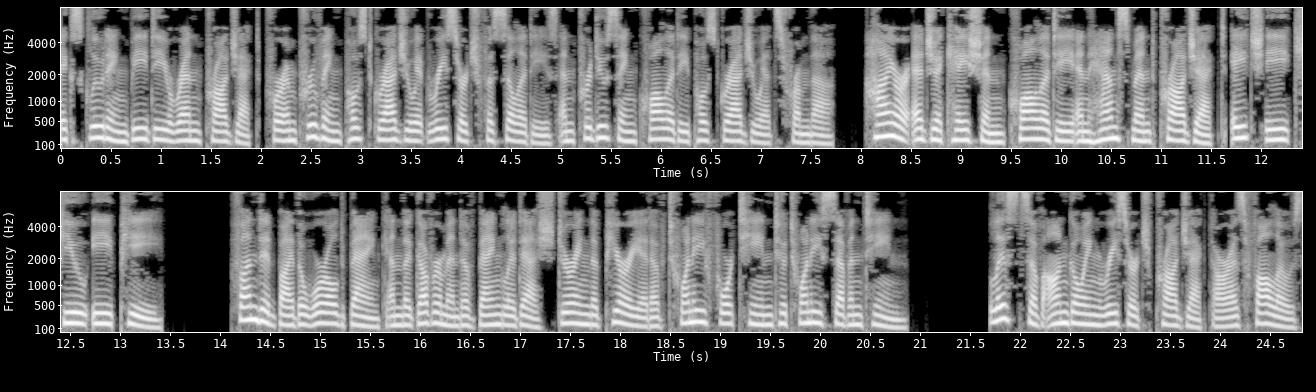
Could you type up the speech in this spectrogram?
excluding BD REN project for improving postgraduate research facilities and producing quality postgraduates from the Higher Education Quality Enhancement Project funded by the World Bank and the Government of Bangladesh during the period of 2014 to 2017. Lists of ongoing research project are as follows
